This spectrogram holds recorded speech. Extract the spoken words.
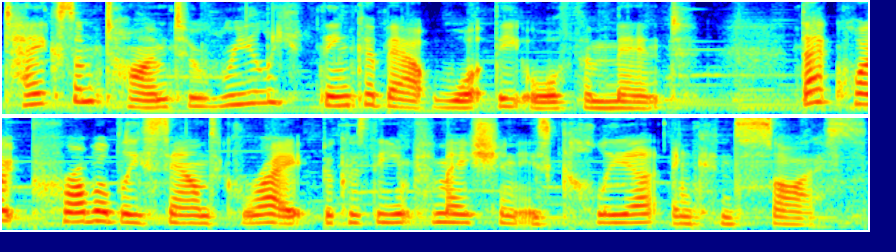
take some time to really think about what the author meant. That quote probably sounds great because the information is clear and concise.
